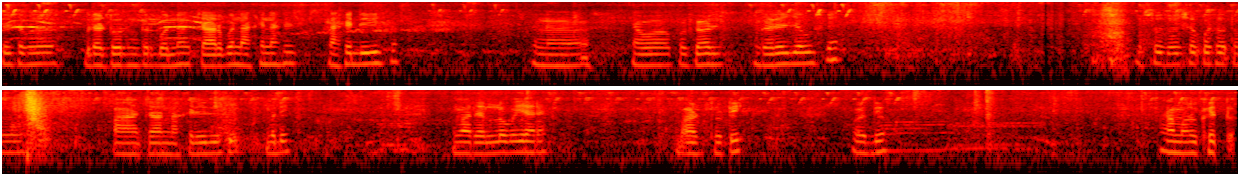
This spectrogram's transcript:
જોઈ શકો છો, બધા ઢોર અંદર બોધ નાખી ચાર પર નાખી નાખી નાખી દીધી છે. અને હવે ઘર, ઘરે જવું છે. શું જોઈ શકો છો તમે, આ ચાર નાખી દીધી છે બધી. એમાં રેલ્લો ભાઈ યારે. બાર તૂટી વધ્યો આ મારું ખેતર.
